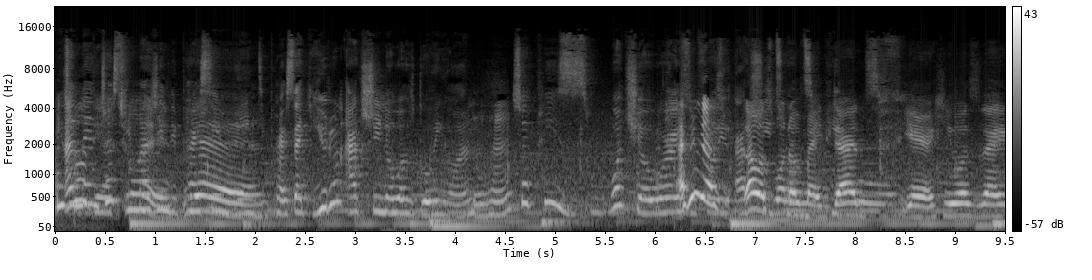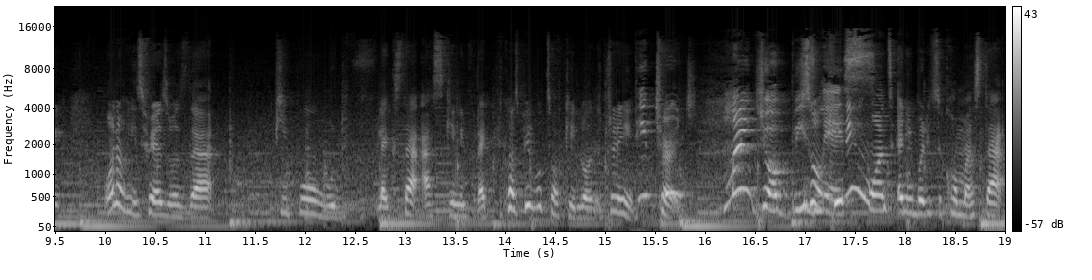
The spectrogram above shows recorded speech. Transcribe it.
It's and then just imagine the person Yeah. being depressed. Like you don't actually know what's going on. Mhm. So please watch your words. I think that's, you that was one of my dad's fear. He was like, one of his fears was that people would like start asking if like because people talk a lot, especially in People- church. Mind your business. So he didn't want anybody to come and start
